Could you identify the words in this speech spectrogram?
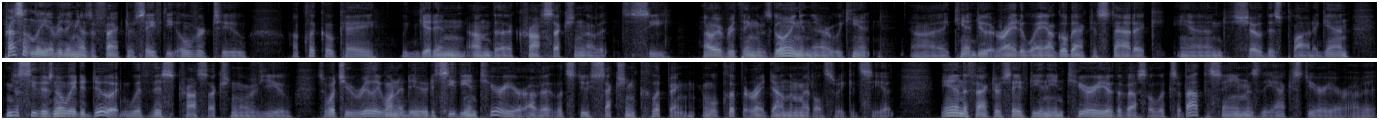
Presently, everything has a factor of safety over 2. I'll click OK. We can get in on the cross-section of it to see how everything was going in there. We can't uh, can't do it right away. I'll go back to static and show this plot again. And you'll see there's no way to do it with this cross-sectional view. So what you really want to do to see the interior of it, let's do section clipping. And we'll clip it right down the middle so we can see it. And the factor of safety in the interior of the vessel looks about the same as the exterior of it.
